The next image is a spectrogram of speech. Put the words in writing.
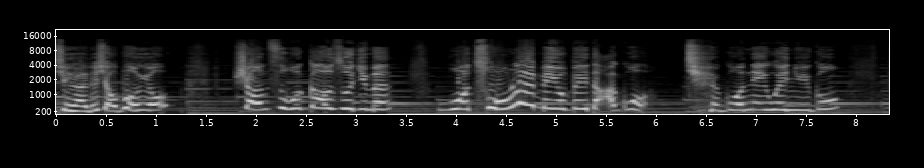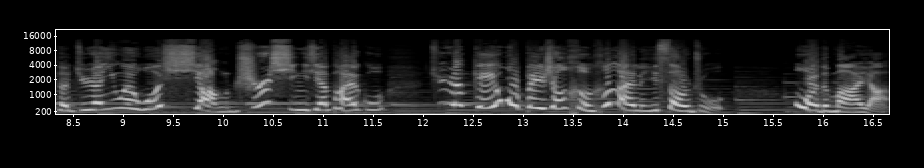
亲爱的小朋友，上次我告诉你们，我从来没有被打过。结果那位女工，她居然因为我想吃新鲜排骨，居然给我背上狠狠来了一扫帚。我的妈呀！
